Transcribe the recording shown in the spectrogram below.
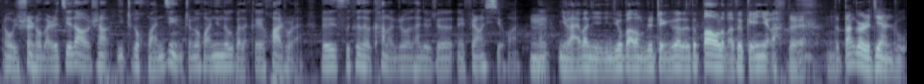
然后我就顺手把这街道上一这个环境，整个环境都把它给画出来。雷维斯科特看了之后，他就觉得哎非常喜欢，嗯。那你来吧，你你就把我们这整个的都包了吧，都给你了。对，这单个的建筑，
